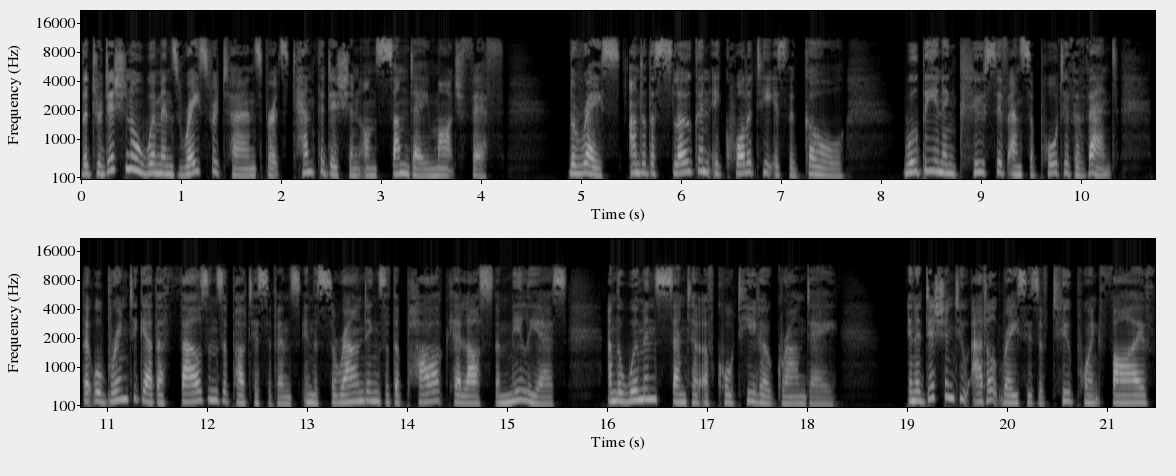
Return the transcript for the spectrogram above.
The traditional women's race returns for its 10th edition on Sunday, March 5th. The race, under the slogan Equality is the Goal, will be an inclusive and supportive event that will bring together thousands of participants in the surroundings of the Parque Las Familias and the Women's Center of Cortijo Grande. In addition to adult races of 2.5,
